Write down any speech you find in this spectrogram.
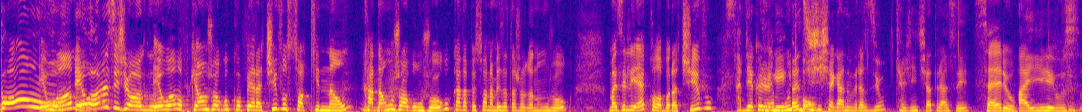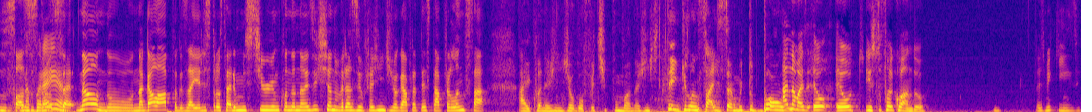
bom! Eu amo. Eu amo esse jogo! Eu amo, porque é um jogo cooperativo, só que não. Cada Uhum. um joga um jogo, cada pessoa na mesa tá jogando um jogo. Mas ele é colaborativo. Sabia que eu é joguei muito antes bom. de chegar no Brasil, que a gente ia trazer. Sério. Aí os, os sócios Coreia? trouxeram. Não, no- na Galápagos. Aí eles trouxeram o Mysterium quando não existia no Brasil pra gente jogar, pra testar, pra lançar. Aí quando a gente jogou, foi tipo, mano, a gente tem que lançar isso, é muito bom. Ah, não, mas eu, eu. Isso foi quando? 2015.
